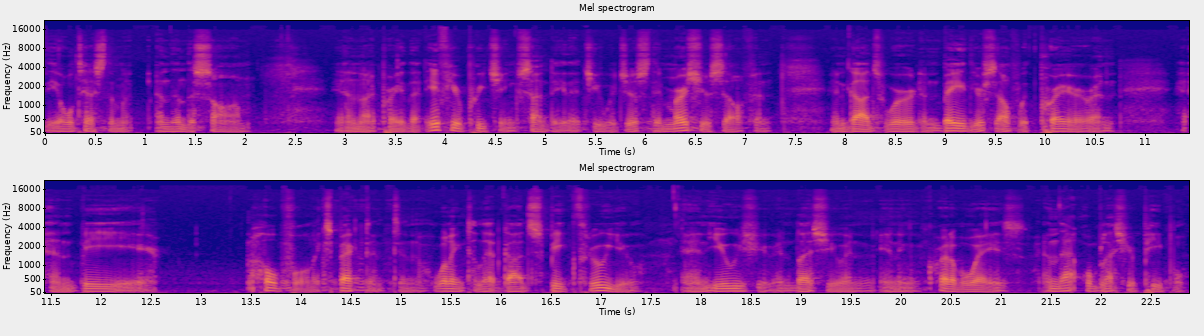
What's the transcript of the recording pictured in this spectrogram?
the Old Testament, and then the Psalm. And I pray that if you're preaching Sunday, that you would just immerse yourself in, in God's Word and bathe yourself with prayer and and be hopeful and expectant and willing to let God speak through you and use you and bless you in, in incredible ways. And that will bless your people.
